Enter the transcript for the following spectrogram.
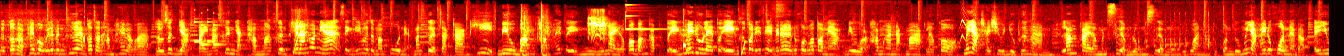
แล้วก็แบบให้โบไปได้เป็นเพื่อน ก็จะทำให้แบบว่าเรารู้สึกอยากไปมากขึ้นอยากทำมากขึ้นฉะนั้นวันนี้สิ่งที่บิวจะมาพูดเนี่ยมันเกิดจากการที่บิวบังคับให้ตัวเองมีวินัยแล้วก็บังคับตัวเองให้ดูแลตัวเองคือปฏิเสธไม่ได้เลยทุกคนว่าตอนนี้บิวอะทำงานหนักมาก แล้วก็ไม่อยากใช้ชีวิตอยู่เพื่องาน ร่างกายเรามันเสื่อมลงเสื่อมลงทุกวันอะทุกคนบิวไม่อยากให้ทุกคนเนี่ยแบบอายุ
